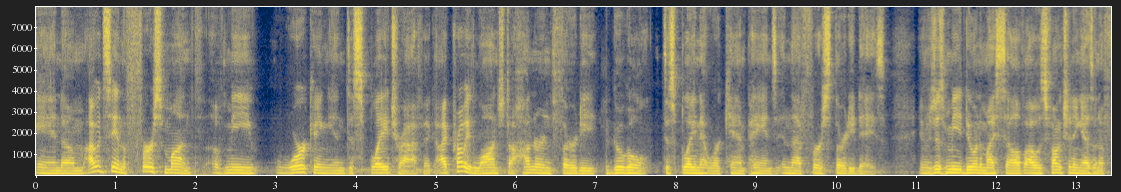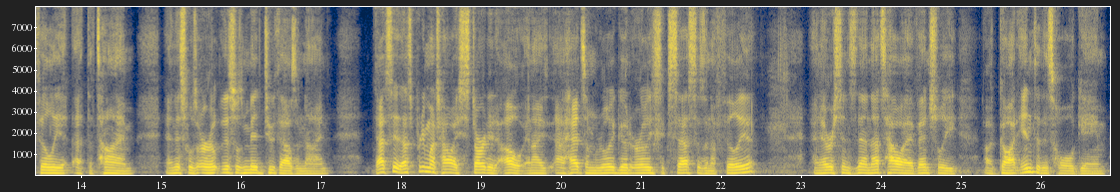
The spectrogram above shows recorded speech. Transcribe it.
And um, I would say in the first month of me working in display traffic, I probably launched 130 Google Display Network campaigns in that first 30 days. It was just me doing it myself. I was functioning as an affiliate at the time, and this was early, this was mid 2009. That's it. That's pretty much how I started out, and I, I had some really good early success as an affiliate. And ever since then, that's how I eventually uh, got into this whole game.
